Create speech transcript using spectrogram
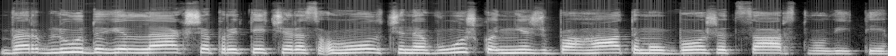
Верблюдові легше пройти через голчине вушко, ніж багатому Боже царство війти.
